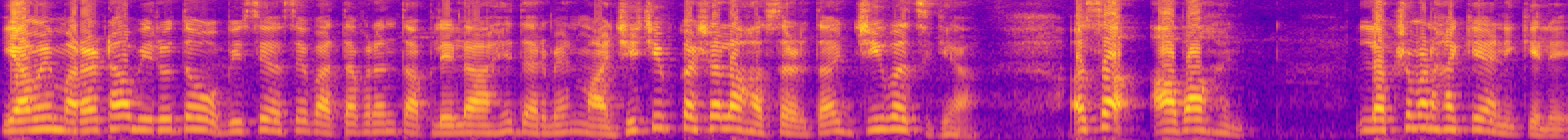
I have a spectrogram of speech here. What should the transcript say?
यामुळे मराठा विरुद्ध ओबीसी असे वातावरण तापलेलं आहे. दरम्यान माझी जीभ कशाला हासडता जीवच घ्या. असं आवाहन लक्ष्मण हाके यांनी केले.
